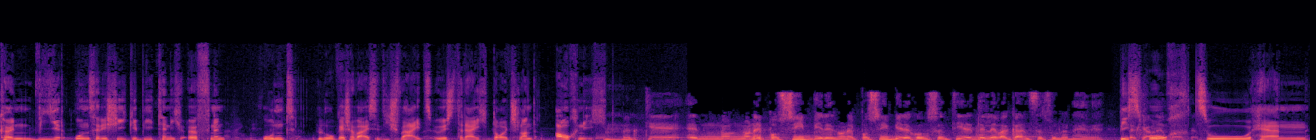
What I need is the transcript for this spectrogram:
können wir unsere Skigebiete nicht öffnen und logischerweise die Schweiz, Österreich, Deutschland auch nicht. Mhm. Bis hoch zu Herrn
